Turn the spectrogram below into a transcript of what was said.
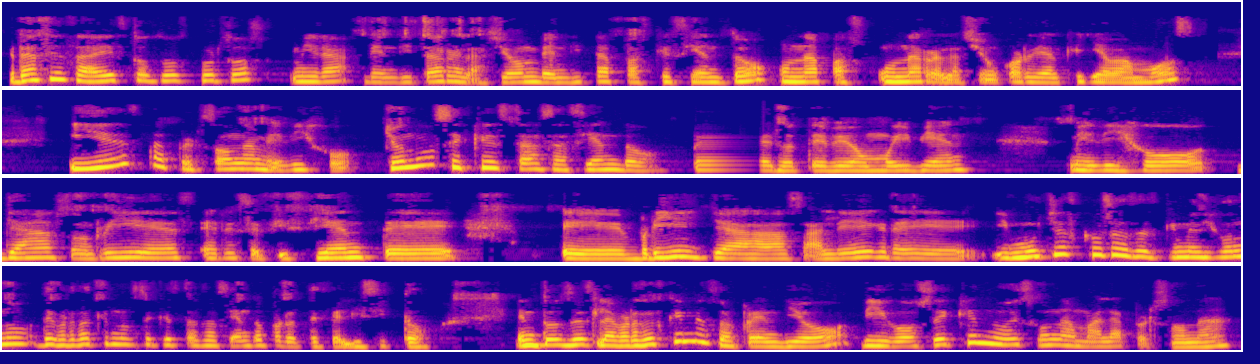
Gracias a estos dos cursos, mira, bendita relación, bendita paz que siento, una paz, una relación cordial que llevamos. Y esta persona me dijo, yo no sé qué estás haciendo, pero te veo muy bien. Me dijo, ya sonríes, eres eficiente, eh, brillas, alegre y muchas cosas. Es que me dijo, no, de verdad que no sé qué estás haciendo, pero te felicito. Entonces, la verdad es que me sorprendió. Digo, sé que no es una mala persona.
